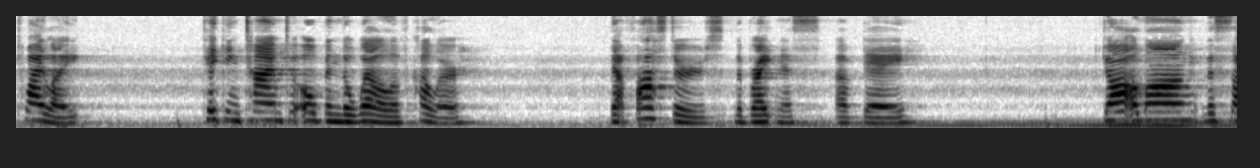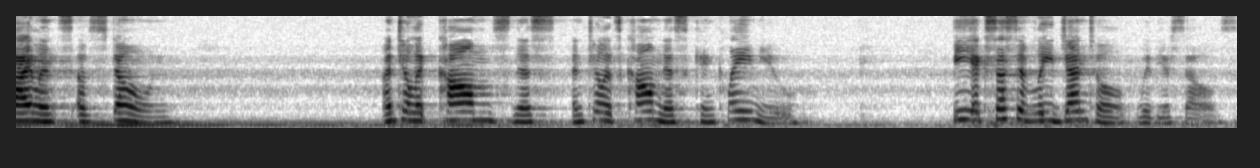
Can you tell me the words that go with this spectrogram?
twilight, taking time to open the well of color that fosters the brightness of day. Draw along the silence of stone until it calmness until its calmness can claim you. Be excessively gentle with yourselves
